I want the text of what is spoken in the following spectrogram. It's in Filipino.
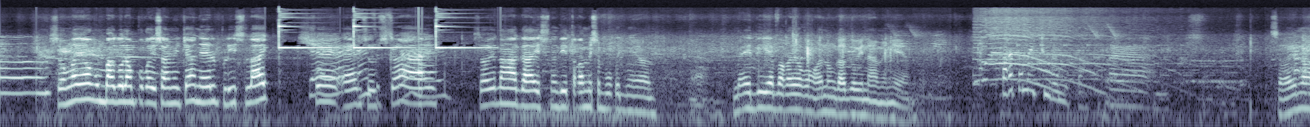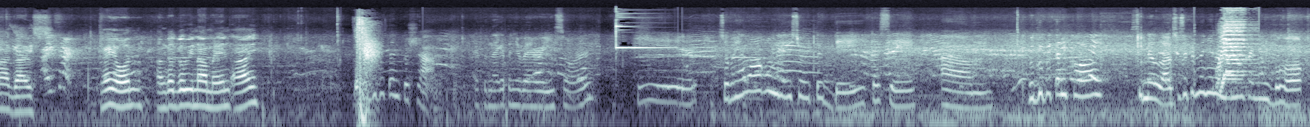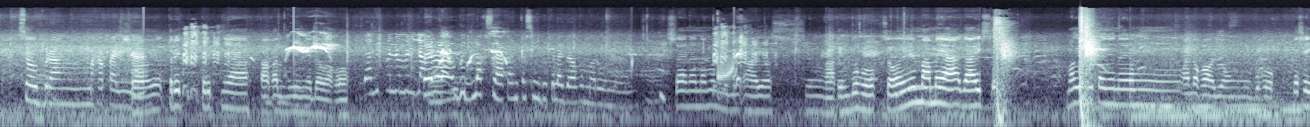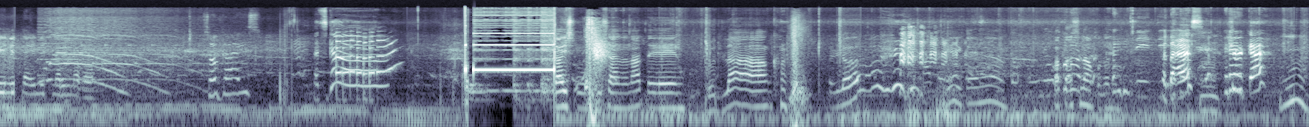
So ngayon kung bago lang po kayo sa aming channel, please like, share, and subscribe. So yun na nga guys, nandito kami sa bukid ngayon. May idea ba kayo kung anong gagawin namin ngayon? Bakit pa may tsura pa? Para? So yun na nga guys. Ngayon, ang gagawin namin ay Nagigitan ko siya. Ito, nakikita niyo ba yung razor? Here. So, may hawak akong razor today kasi um, gugupitan ko si Milog. So, tignan niyo naman ang kanyang buhok. Sobrang makapal so na. yung trip trip niya, kakalbuhin niya daw ako. Pero good luck sa akin kasi hindi talaga ako marunong. Sana naman maging ayos yung aking buhok. So yun mamaya guys, makikita nyo na yung ano ko, yung buhok. Kasi init na init na rin ako. So, guys, let's go! Guys, umpisa na natin. Good luck. Hello? Hey, kaya na yan. Pataas lang pag ano. Pataas? Mm. Sure ka? Mm.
